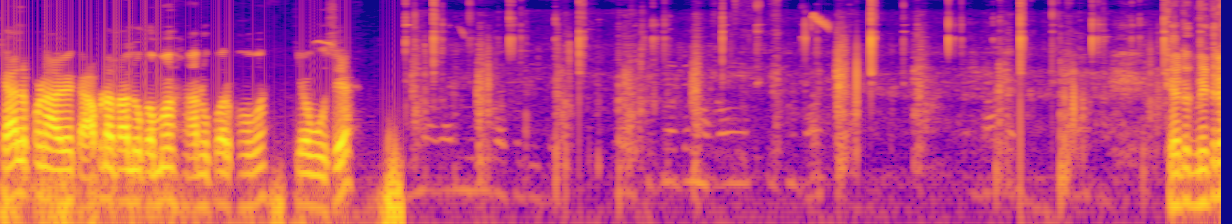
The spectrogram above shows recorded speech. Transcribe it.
ખ્યાલ પણ આવે કે આપણા તાલુકામાં આનું પરફોર્મન્સ કેવું છે. ખેડૂત મિત્ર,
